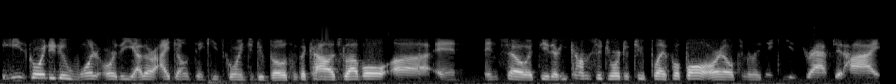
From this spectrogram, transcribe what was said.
he's going to do one or the other. I don't think he's going to do both at the college level. Uh, and and so it's either he comes to Georgia to play football, or I ultimately think he's drafted high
